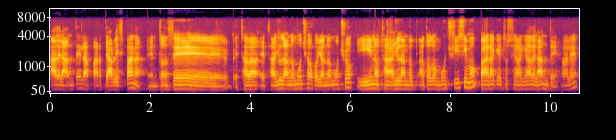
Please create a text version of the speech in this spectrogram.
adelante la parte habla hispana. Entonces, está, está ayudando mucho, apoyando mucho y nos está ayudando a todos muchísimo para que esto se haga adelante, ¿vale?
